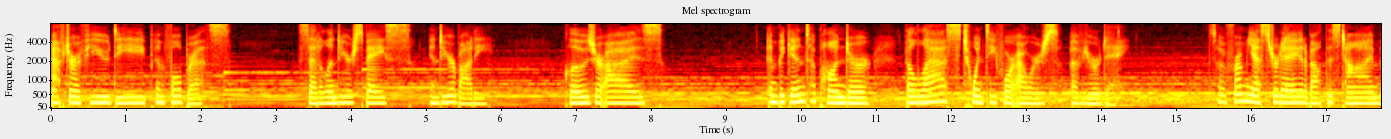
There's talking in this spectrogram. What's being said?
After a few deep and full breaths, settle into your space into your body. Close your eyes and begin to ponder the last 24 hours of your day. So, from yesterday at about this time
